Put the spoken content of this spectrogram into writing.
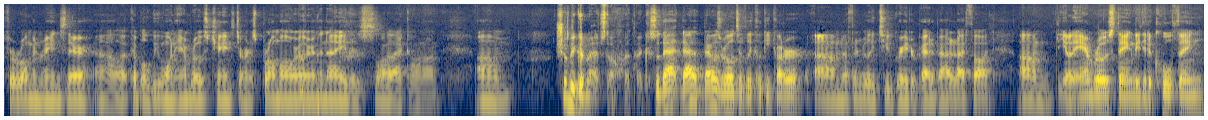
for Roman Reigns there. Uh, a couple of We Want Ambrose chants during his promo earlier in the night. There's a lot of that going on. Um, Should be a good match though, I think. so that, that that was relatively cookie cutter. Um, nothing really too great or bad about it. I thought. Um, you know, the Ambrose thing. They did a cool thing,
